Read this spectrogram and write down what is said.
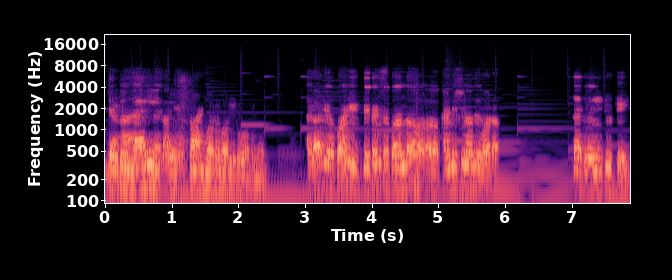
Yeah, it will vary I got your from water body to water body. I got your point. It depends upon the uh, condition of the water that we need to treat.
